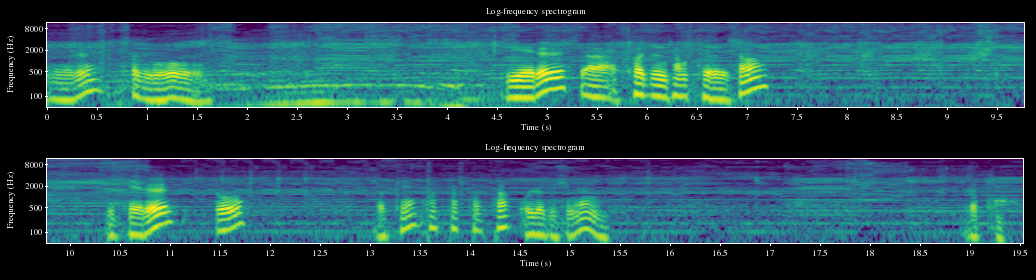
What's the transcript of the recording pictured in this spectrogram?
위에를 쳐주고 위에를 싹 쳐준 상태에서 밑에를 또 이렇게 탁탁탁탁 올려주시면 이렇게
